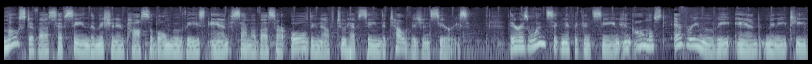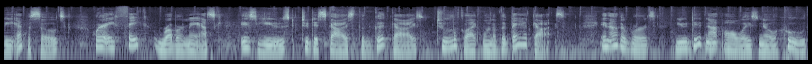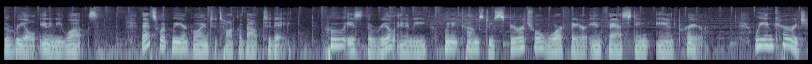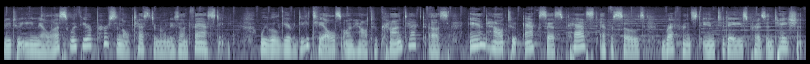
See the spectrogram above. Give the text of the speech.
Most of us have seen the Mission Impossible movies, and some of us are old enough to have seen the television series. There is one significant scene in almost every movie and many TV episodes where a fake rubber mask is used to disguise the good guys to look like one of the bad guys. In other words, you did not always know who the real enemy was. That's what we are going to talk about today. Who is the real enemy when it comes to spiritual warfare in fasting and prayer? We encourage you to email us with your personal testimonies on fasting. We will give details on how to contact us and how to access past episodes referenced in today's presentation.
